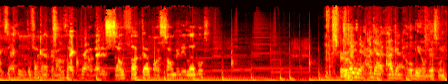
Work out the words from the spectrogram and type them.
exactly what the fuck happened. I was like, bro, that is so fucked up on so many levels. That's true. But yeah, I got I got Obi on this one.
